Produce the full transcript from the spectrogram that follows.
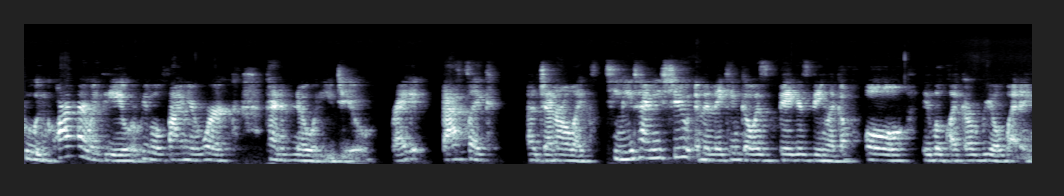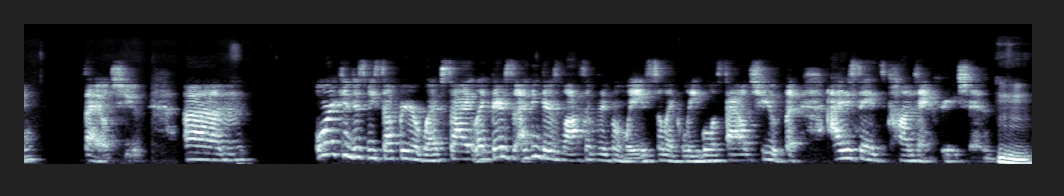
who inquire with you or people find your work kind of know what you do right? That's like a general like teeny tiny shoot and then they can go as big as being like a full they look like a real wedding style shoot. Um, or it can just be stuff for your website like there's i think there's lots of different ways to like label a styled shoot but i just say it's content creation mm-hmm.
